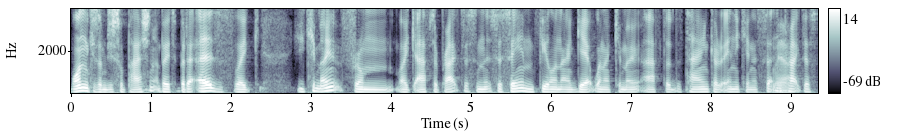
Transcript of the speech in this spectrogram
one because I'm just so passionate about it, but it is like you come out from like after practice and it's the same feeling I get when I come out after the tank or any kind of sitting Yeah. practice.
